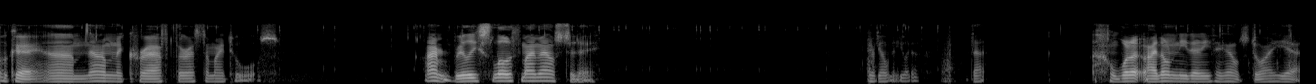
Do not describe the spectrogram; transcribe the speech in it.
Okay, um, now I'm gonna craft the rest of my tools. I'm really slow with my mouse today. That. What? I don't need anything else, do I? Yeah.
